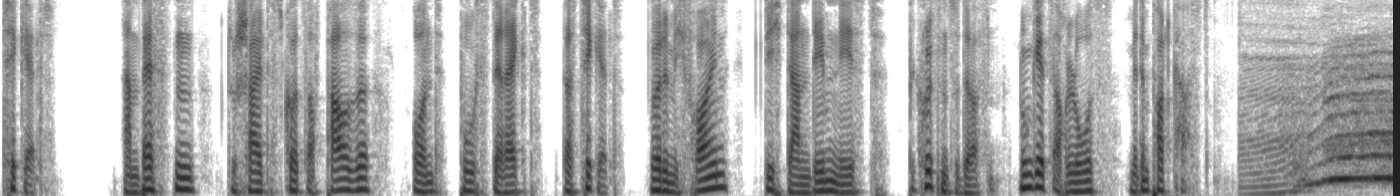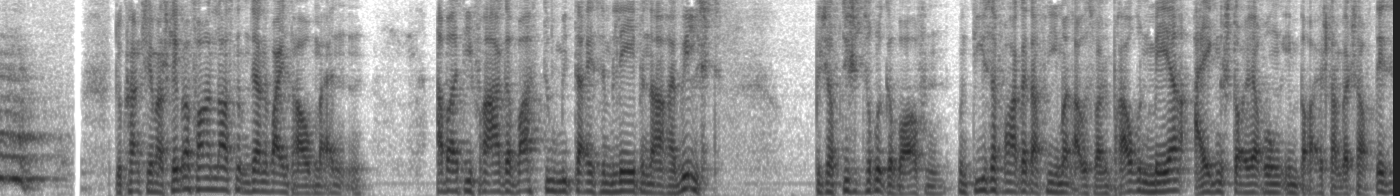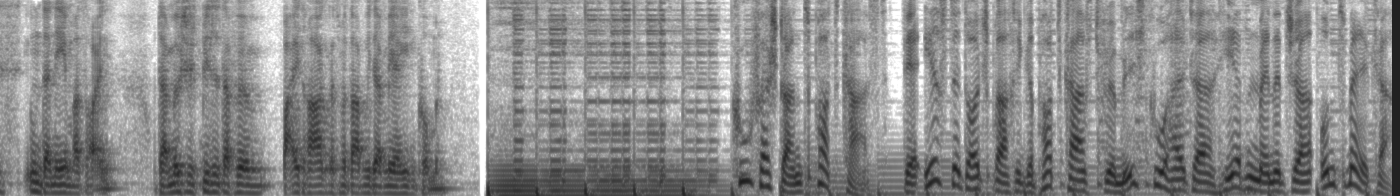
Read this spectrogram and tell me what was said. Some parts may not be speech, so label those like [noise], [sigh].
Ticket. Am besten, du schaltest kurz auf Pause und buchst direkt das Ticket. Würde mich freuen, dich dann demnächst begrüßen zu dürfen. Nun geht's auch los mit dem Podcast. Du kannst jemand Schlepper fahren lassen und deine Weintrauben enden. Aber die Frage, was du mit deinem Leben nachher willst, bist auf dich zurückgeworfen. Und dieser Frage darf niemand ausweichen. Wir brauchen mehr Eigensteuerung im Bereich Landwirtschaft. Das ist Unternehmer sein. Und da möchte ich ein bisschen dafür beitragen, dass wir da wieder mehr hinkommen. Kuhverstand Podcast. Der erste deutschsprachige Podcast für Milchkuhhalter, Herdenmanager und Melker.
